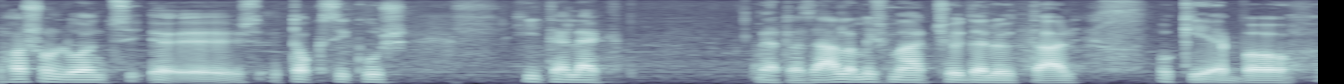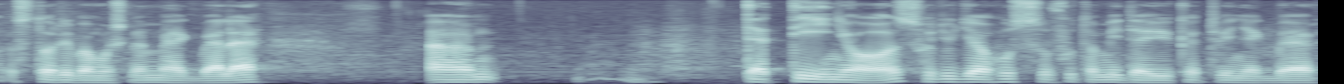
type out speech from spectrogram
hasonlóan toxikus hitelek, mert az állam is már csőd előtt áll. Oké, okay, ebbe a sztoriba most nem meg bele. De tény az, hogy ugye a hosszú futamidejű kötvényekbe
